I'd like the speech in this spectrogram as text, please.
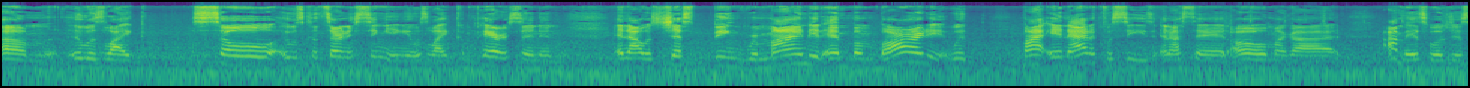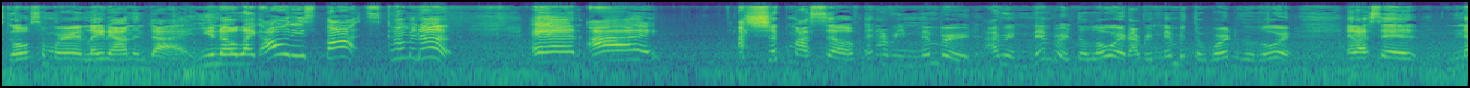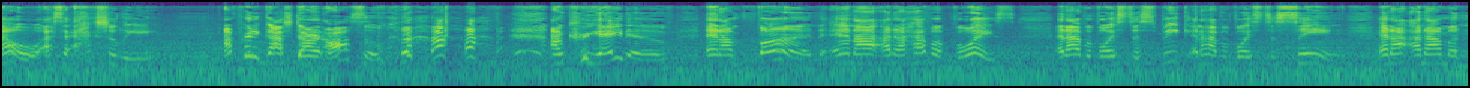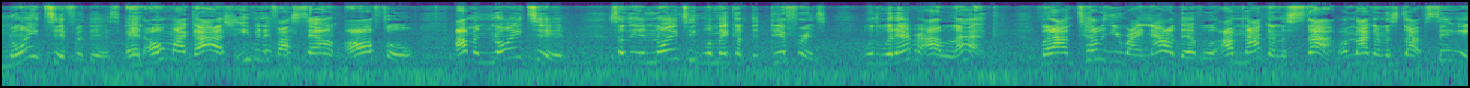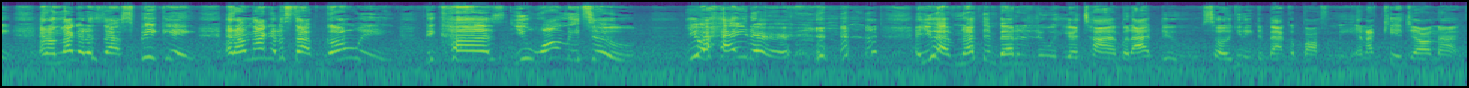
Um, it was like so. It was concerning singing. It was like comparison, and and I was just being reminded and bombarded with my inadequacies. And I said, "Oh my God, I may as well just go somewhere and lay down and die." You know, like all these thoughts coming up, and I I shook myself and I remembered, I remembered the Lord. I remembered the word of the Lord. And I said, No. I said, Actually, I'm pretty gosh darn awesome. I'm creative and I'm fun and I, and I have a voice and I have a voice to speak and I have a voice to sing and I and I'm anointed for this. And oh my gosh, even if I sound awful, I'm anointed. So the anointing will make up the difference with whatever I lack. But I'm telling you right now, devil, I'm not going to stop. I'm not going to stop singing. And I'm not going to stop speaking. And I'm not going to stop going because you want me to. You're a hater. and you have nothing better to do with your time, but I do. So you need to back up off of me. And I kid y'all not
